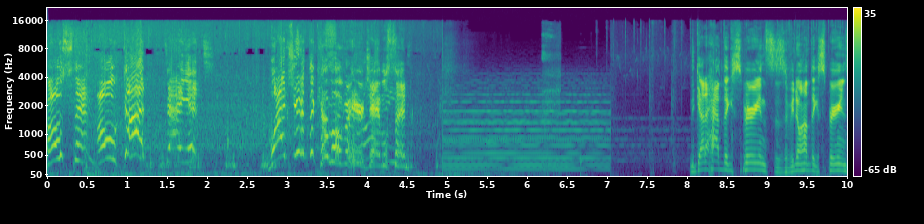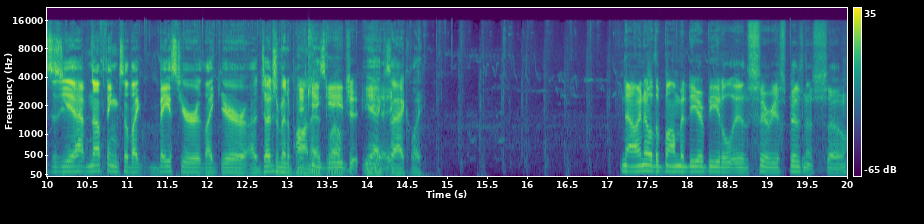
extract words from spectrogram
Oh snap! Oh god! Dang it! Why'd you have to come over here, Jamelson? You gotta have the experiences. If you don't have the experiences, you have nothing to like base your like your uh, judgment upon can't as well. gauge it. Yeah, Yeah. exactly. Now I know the bombardier beetle is serious business, so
